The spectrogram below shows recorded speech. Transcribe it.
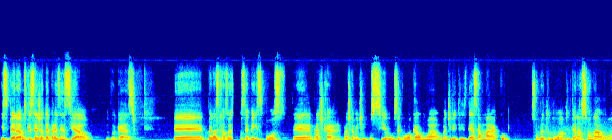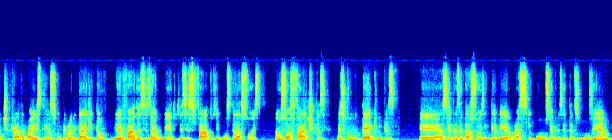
Esperamos que seja até presencial, doutor Cássio. É, pelas razões que você bem expôs, é praticamente impossível você colocar uma, uma diretriz dessa macro sobretudo no âmbito internacional, onde cada país tem a sua peculiaridade. Então, levado esses argumentos, esses fatos e considerações, não só fáticas, mas como técnicas, é, as representações entenderam, assim como os representantes do governo,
